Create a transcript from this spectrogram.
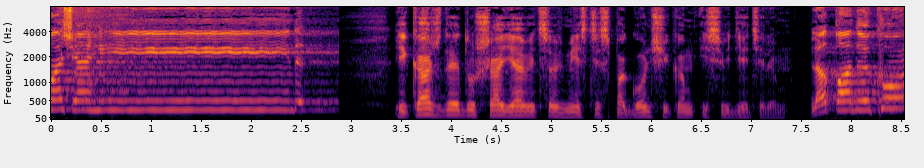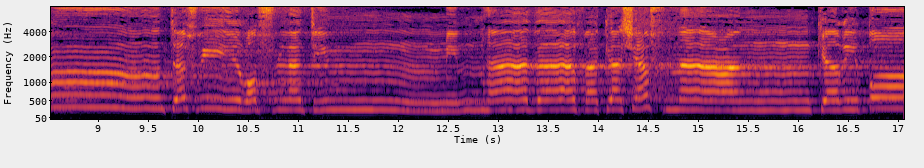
وشهيد И каждая душа явится вместе с погонщиком и свидетелем. لقد كنت في غفلة من هذا فكشفنا عنك غطاءك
